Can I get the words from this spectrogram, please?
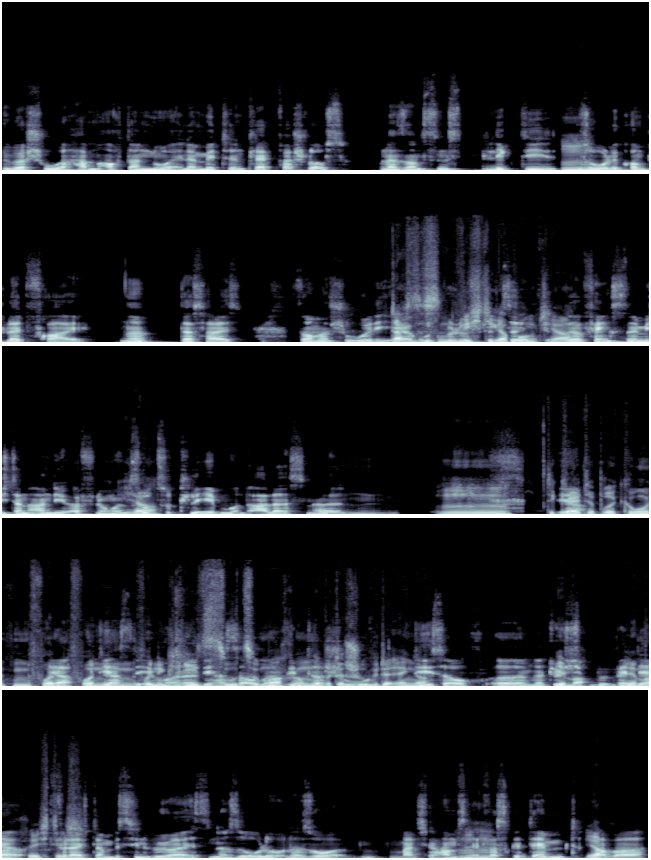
Überschuhe haben auch dann nur in der Mitte einen Klettverschluss und ansonsten liegt die mhm. Sohle komplett frei. Ne? Das heißt, Sommerschuhe, die das eher gut belüftet sind, Punkt, ja. da fängst du nämlich dann an, die Öffnungen ja. zuzukleben und alles. Ne? Mm, die Kältebrücke ja. unten von, ja, von, den, von den ne? Kies zuzumachen, da wird der Schuh wieder enger. Die ist auch äh, natürlich, immer, wenn immer, der richtig. vielleicht ein bisschen höher ist in der Sohle oder so, manche haben es mhm. etwas gedämmt, ja. aber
